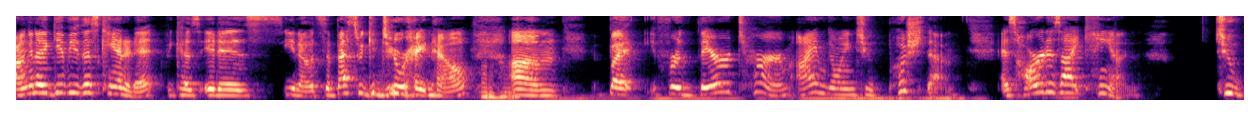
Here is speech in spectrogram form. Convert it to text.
I'm going to give you this candidate because it is, you know, it's the best we can do right now. Mm-hmm. Um, but for their term, I'm going to push them as hard as I can to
